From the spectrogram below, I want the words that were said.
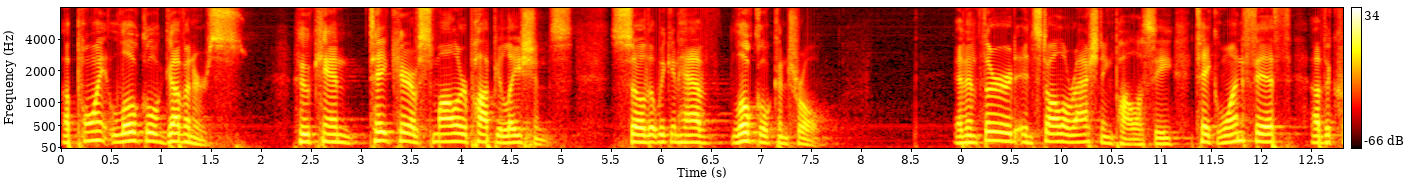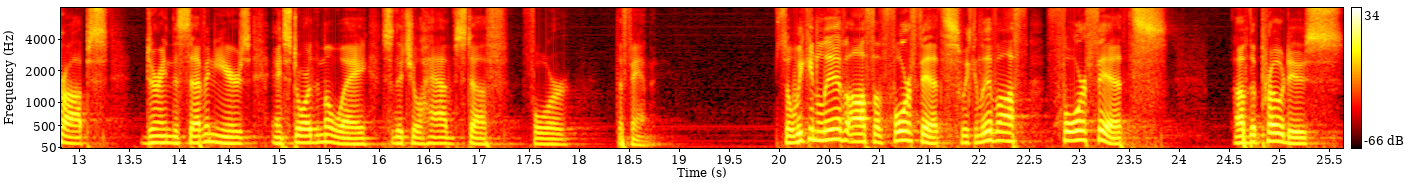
appoint local governors who can take care of smaller populations so that we can have local control. And then, third, install a rationing policy. Take one fifth of the crops during the seven years and store them away so that you'll have stuff for the famine. So we can live off of four fifths. We can live off four fifths of the produce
